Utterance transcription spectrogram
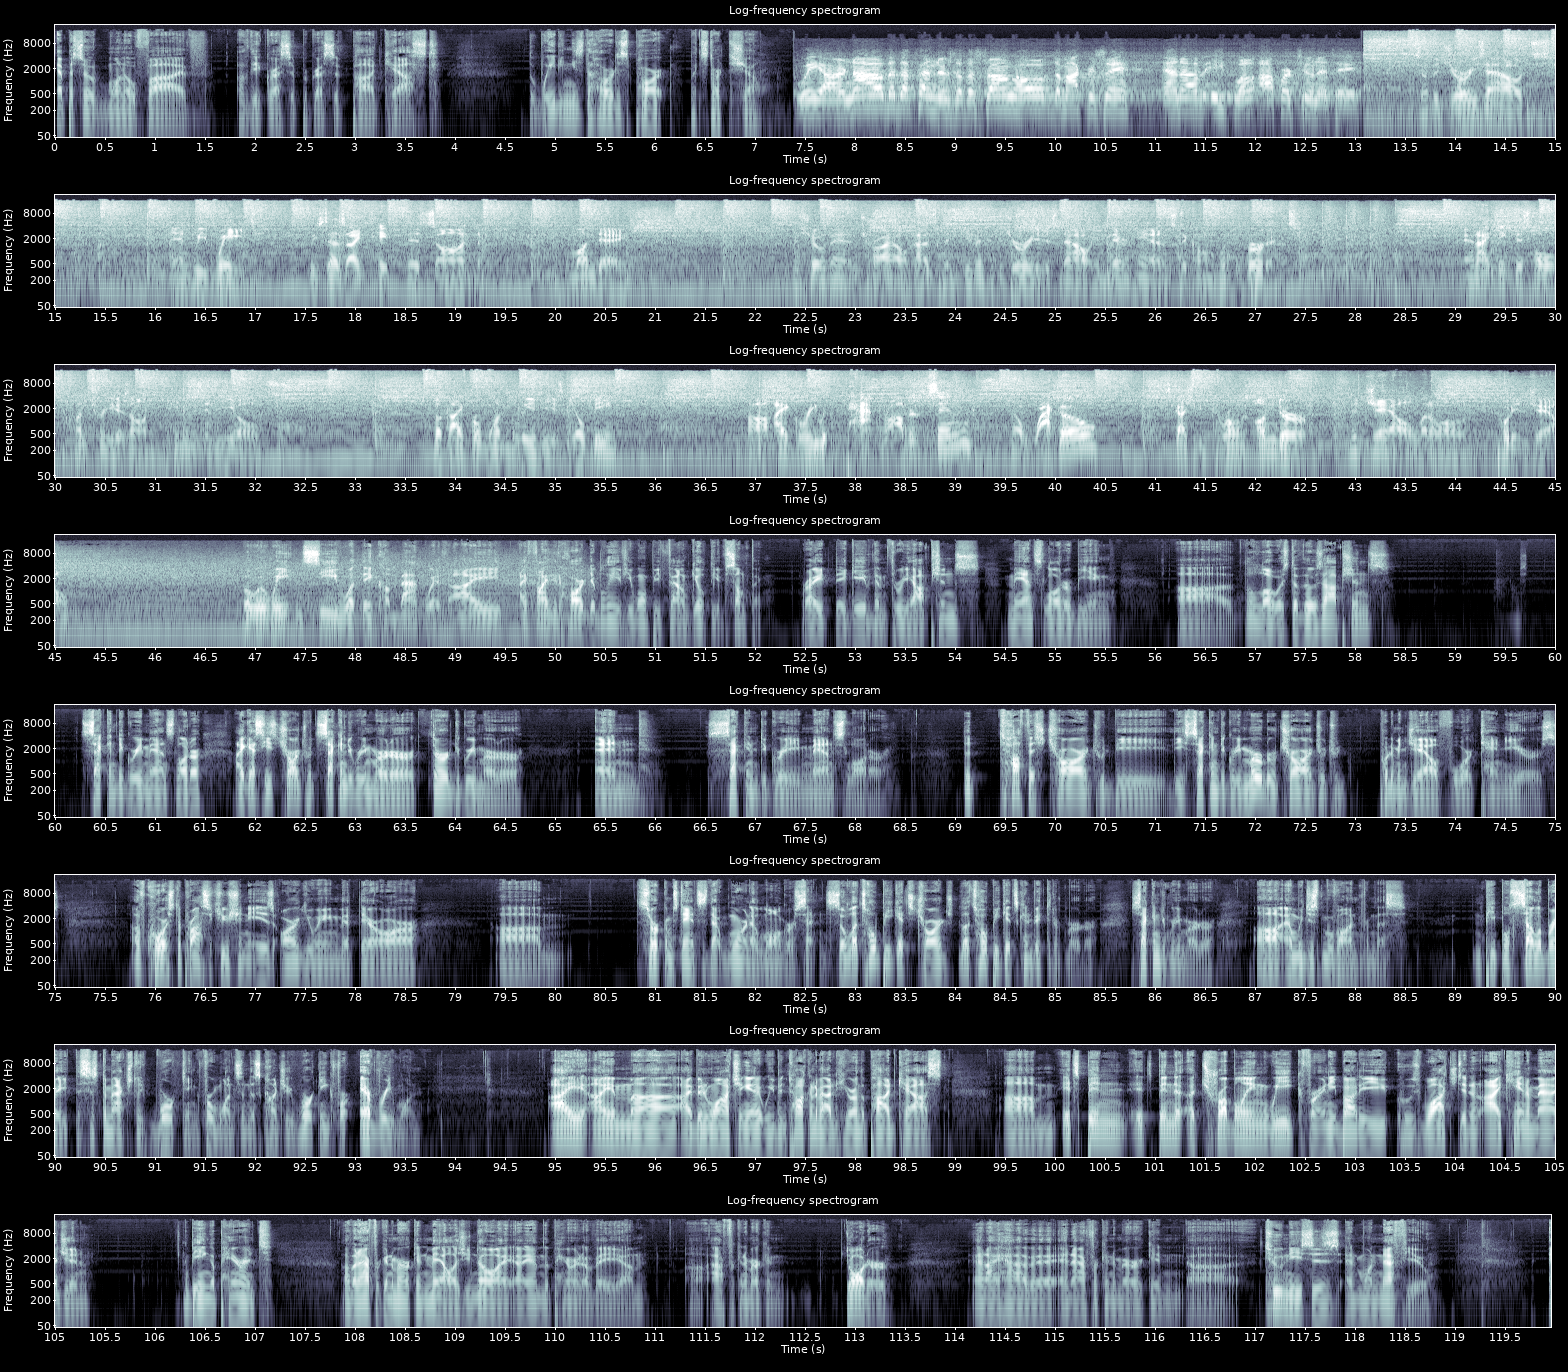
episode 105 of the Aggressive Progressive podcast. The waiting is the hardest part. Let's start the show. We are now the defenders of the stronghold of democracy and of equal opportunity. So the jury's out, and we wait, at least as I tape this on Monday. The Chauvin trial has been given to the jury. It is now in their hands to come up with the verdict. And I think this whole country is on pins and needles. Look, I for one believe he is guilty. Uh, I agree with Pat Robertson, the wacko. This guy should be thrown under the jail, let alone put in jail. But we'll wait and see what they come back with. I, I find it hard to believe he won't be found guilty of something, right? They gave them three options, manslaughter being uh, the lowest of those options, second degree manslaughter. I guess he's charged with second degree murder, third degree murder, and second degree manslaughter. The toughest charge would be the second degree murder charge, which would put him in jail for 10 years. Of course, the prosecution is arguing that there are um, circumstances that warrant a longer sentence. So let's hope he gets charged. Let's hope he gets convicted of murder, second degree murder, uh, and we just move on from this. And people celebrate the system actually working for once in this country, working for everyone. I I am uh, I've been watching it. We've been talking about it here on the podcast. Um, it's been it's been a troubling week for anybody who's watched it, and I can't imagine being a parent of an African American male. As you know, I, I, am the parent of a um, uh, African American daughter, and I have a, an African American uh, two nieces and one nephew.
